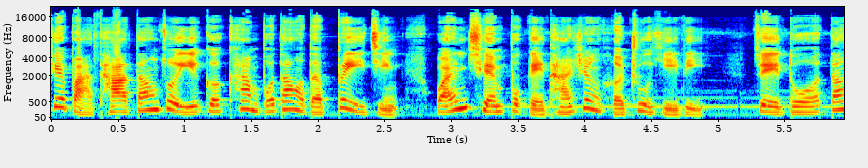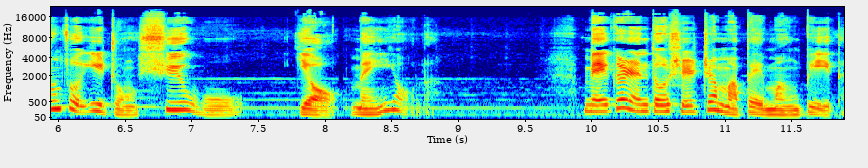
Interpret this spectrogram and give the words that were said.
却把它当做一个看不到的背景，完全不给他任何注意力，最多当做一种虚无，有没有了。每个人都是这么被蒙蔽的。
